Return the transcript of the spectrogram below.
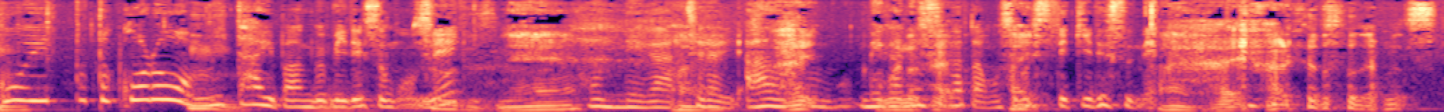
こういったところを見たい番組ですもんね。そうですね。本音がちらり、あ、はいでもメガネ姿もすごい素敵ですね。はいはい、ありがとうございます。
